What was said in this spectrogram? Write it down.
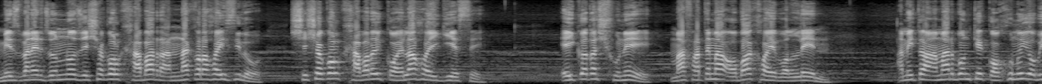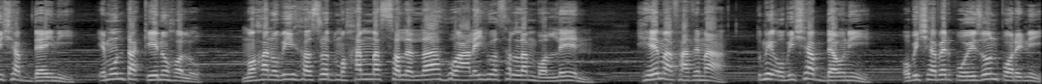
মেজবানের জন্য যে সকল খাবার রান্না করা হয়েছিল সে সকল খাবারই কয়লা হয়ে গিয়েছে। এই কথা শুনে মা ফাতেমা অবাক হয়ে বললেন, আমি তো আমার বোনকে কখনোই অভিশাপ দেয়নি এমনটা কেন হলো? মহানবী হজরত মোহাম্মদ সাল্লাহু আলহিহাসাল্লাম বললেন, হে মা ফাতেমা, তুমি অভিশাপ দেওনি, অভিশাপের প্রয়োজন পড়েনি।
